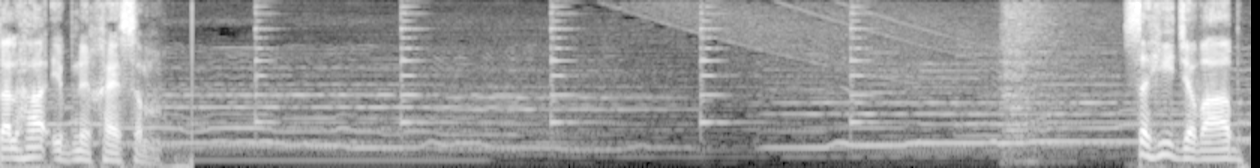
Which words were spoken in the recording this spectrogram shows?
Talha ibn Khaisam. सही जवाब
